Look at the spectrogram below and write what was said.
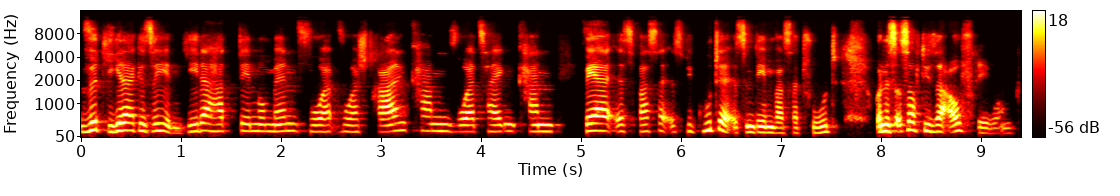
wird jeder gesehen. Jeder hat den Moment, wo er, wo er strahlen kann, wo er zeigen kann, wer er ist, was er ist, wie gut er ist in dem, was er tut. Und es ist auch diese Aufregung,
